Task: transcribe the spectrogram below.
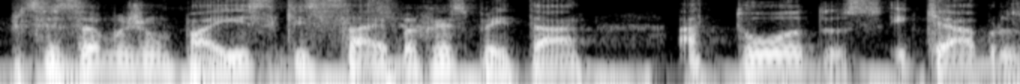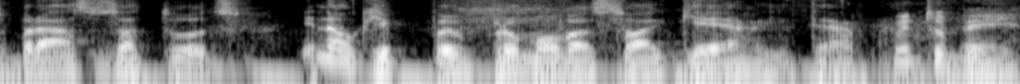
Precisamos de um país que saiba respeitar a todos e que abra os braços a todos. E não que promova só a guerra interna. Muito bem.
